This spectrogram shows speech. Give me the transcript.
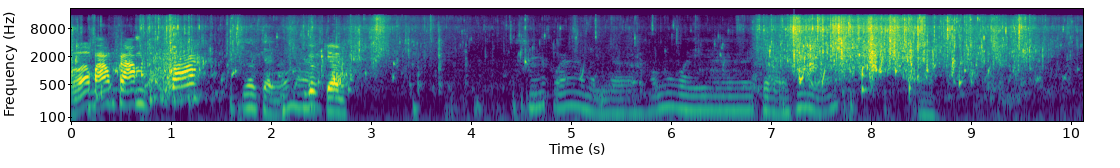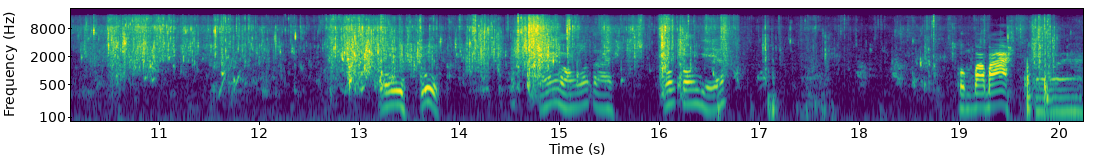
Bữa ba trăm. Có. Vô chừng rút trường Xét quá mình ờ, không có quay ờ, cho bạn thấy nữa. Ui ui cá ngon quá tay có con gì á? Ba ba. À,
